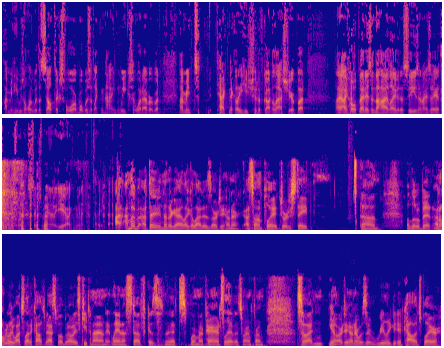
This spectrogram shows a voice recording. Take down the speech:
I mean, he was only with the Celtics for what was it like nine weeks or whatever. But I mean, t- technically, he should have gotten last year. But I, I hope that isn't the highlight of the season. Isaiah Thomas winning six man of the year. I mean, I can tell you that. I, I'm a, I'll tell you another guy I like a lot is R.J. Hunter. I saw him play at Georgia State um, a little bit. I don't really watch a lot of college basketball, but I always keep an eye on Atlanta stuff because that's where my parents live. That's where I'm from. So I, you know, R.J. Hunter was a really good college player,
